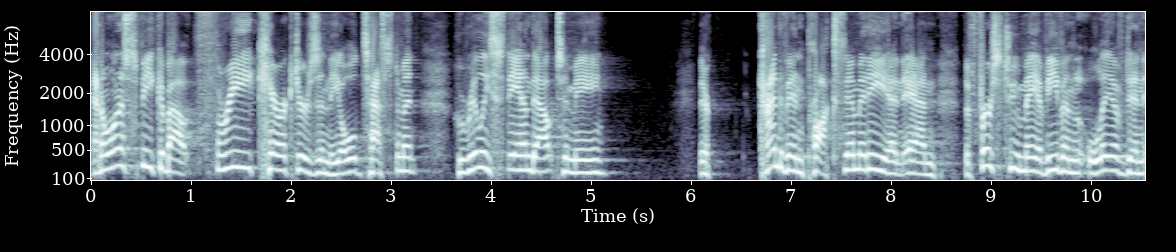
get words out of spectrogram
And I want to speak about three characters in the Old Testament who really stand out to me. Kind of in proximity, and, and the first two may have even lived in,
